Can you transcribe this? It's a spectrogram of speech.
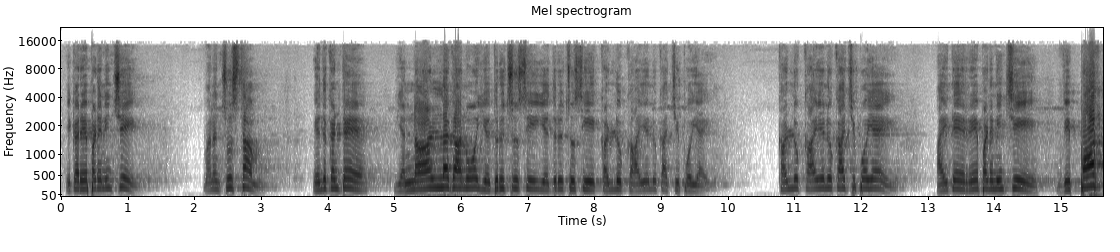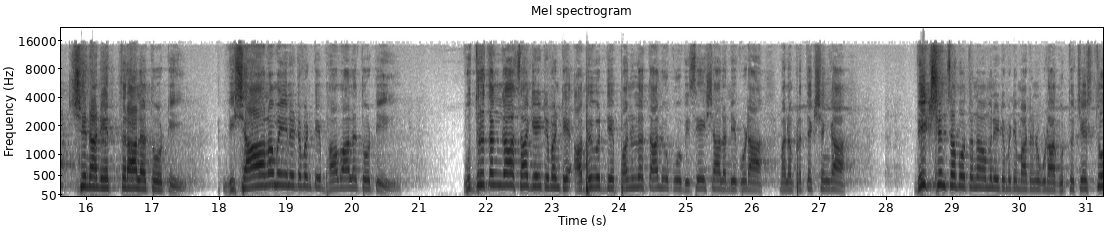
ఇక రేపటి నుంచి మనం చూస్తాం ఎందుకంటే ఎన్నాళ్లగానో ఎదురు చూసి ఎదురు చూసి కళ్ళు కాయలు కాచిపోయాయి కళ్ళు కాయలు కాచిపోయాయి అయితే రేపటి నుంచి విపార్చిన నేత్రాలతోటి విశాలమైనటువంటి భావాలతోటి ఉధృతంగా సాగేటువంటి అభివృద్ధి పనుల తాలూకు విశేషాలన్నీ కూడా మనం ప్రత్యక్షంగా వీక్షించబోతున్నాం అనేటువంటి మాటను కూడా గుర్తు చేస్తూ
